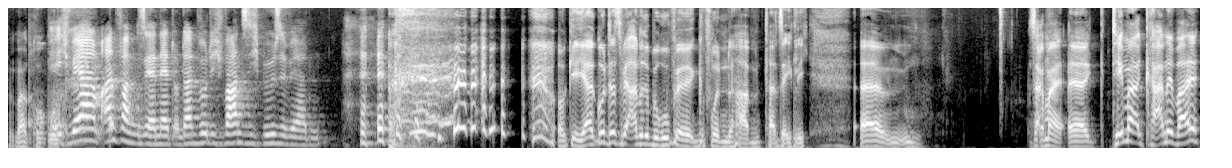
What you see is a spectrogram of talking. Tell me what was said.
mal gucken. Ich wäre am Anfang sehr nett und dann würde ich wahnsinnig böse werden. Okay, ja gut, dass wir andere Berufe gefunden haben, tatsächlich. Ähm, sag mal, äh, Thema Karneval,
